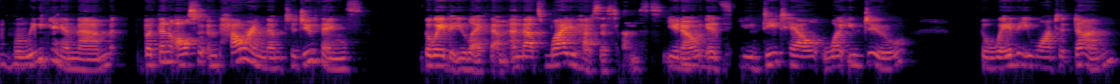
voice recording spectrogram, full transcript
mm-hmm. believing in them, but then also empowering them to do things the way that you like them. And that's why you have systems. You know, mm-hmm. it's you detail what you do the way that you want it done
